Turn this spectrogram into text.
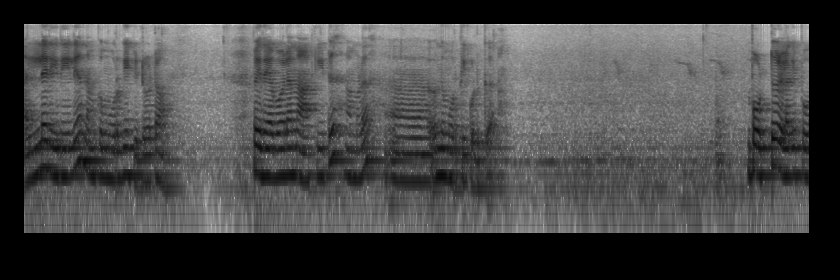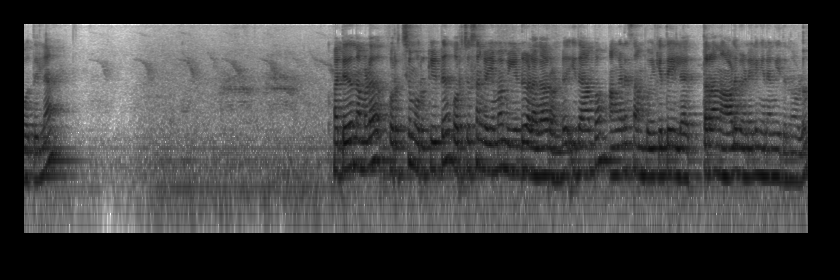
നല്ല രീതിയിൽ നമുക്ക് മുറുകി കിട്ടും കേട്ടോ. അപ്പോൾ ഇതേപോലെ ഒന്ന് ആക്കിയിട്ട് നമ്മൾ ഒന്ന് മുറുക്കി കൊടുക്കുക. അപ്പോൾ ഒട്ടും ഇളകി പോകത്തില്ല. മറ്റേത് നമ്മൾ കുറച്ച് മുറുക്കിയിട്ട് കുറച്ച് ദിവസം കഴിയുമ്പോൾ വീണ്ടും ഇളകാറുണ്ട്. ഇതാകുമ്പം അങ്ങനെ സംഭവിക്കത്തേ ഇല്ല എത്ര നാൾ വേണേലും ഇങ്ങനെ അങ്ങ് ഇരുന്നോളും.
